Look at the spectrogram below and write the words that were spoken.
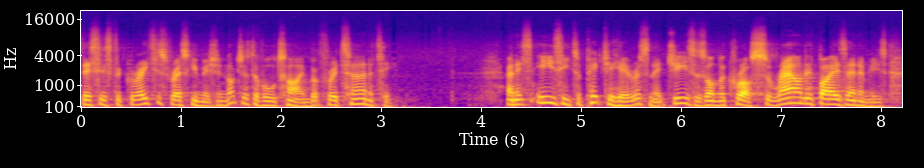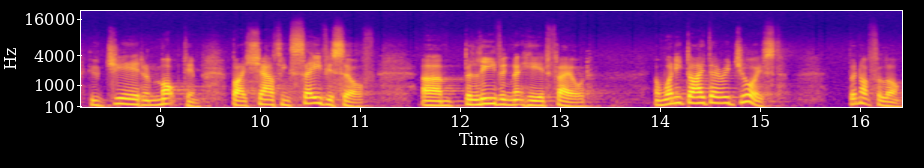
This is the greatest rescue mission, not just of all time, but for eternity. And it's easy to picture here, isn't it? Jesus on the cross, surrounded by his enemies who jeered and mocked him by shouting, Save yourself, um, believing that he had failed. And when he died, they rejoiced, but not for long.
